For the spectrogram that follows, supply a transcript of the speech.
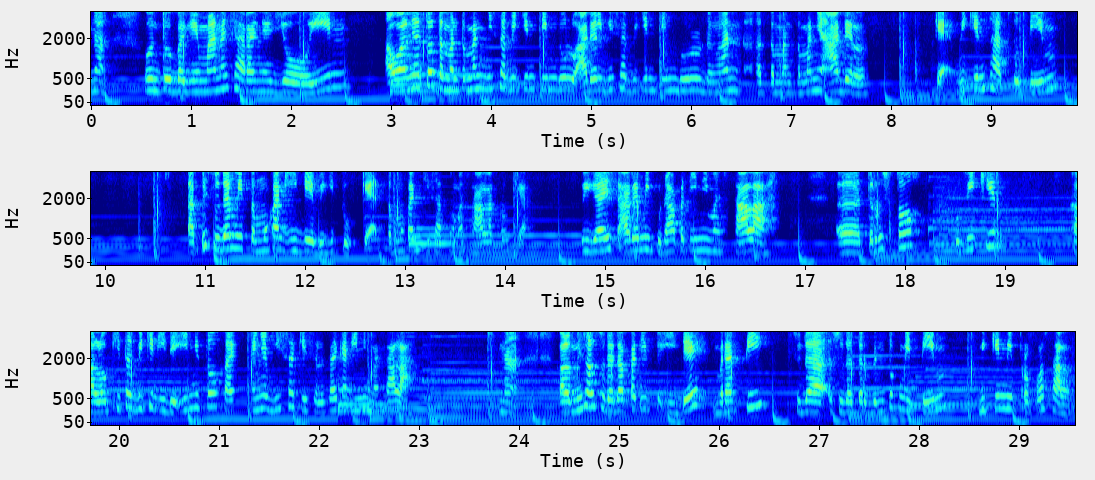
Nah, untuk bagaimana caranya join, awalnya tuh teman-teman bisa bikin tim dulu. Adel bisa bikin tim dulu dengan uh, teman-temannya Adel. Kayak bikin satu tim, tapi sudah mi temukan ide begitu. Kayak temukan kisah satu masalah tuh kayak, wih guys, ada mi ku dapat ini masalah uh, terus toh kupikir kalau kita bikin ide ini tuh kayaknya bisa selesaikan ini masalah nah kalau misal sudah dapat itu ide berarti sudah sudah terbentuk mi tim bikin mi proposal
